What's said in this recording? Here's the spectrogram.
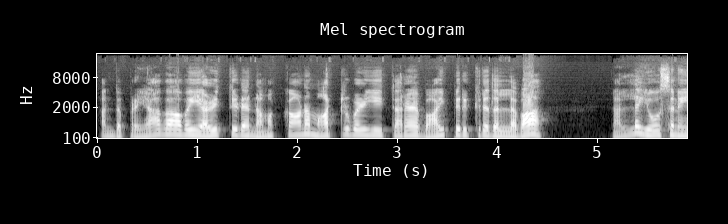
அந்த பிரயாகாவை அழித்திட நமக்கான மாற்று வழியை தர வாய்ப்பிருக்கிறதல்லவா? நல்ல யோசனை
